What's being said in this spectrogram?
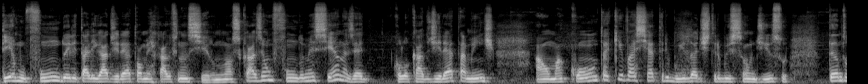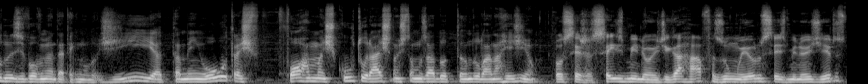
termo fundo, ele está ligado direto ao mercado financeiro. No nosso caso, é um fundo mecenas, é colocado diretamente a uma conta que vai ser atribuída a distribuição disso, tanto no desenvolvimento da tecnologia, também outras formas culturais que nós estamos adotando lá na região. Ou seja, 6 milhões de garrafas, 1 euro, 6 milhões de euros,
